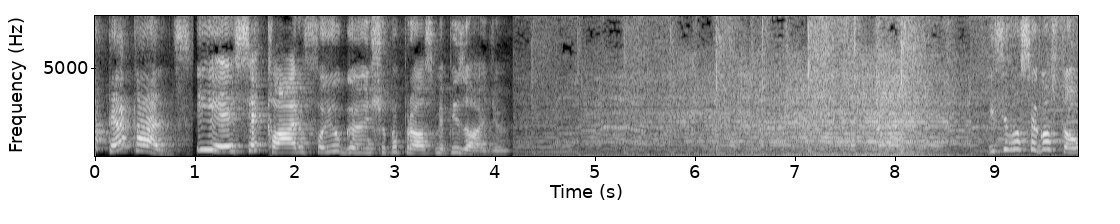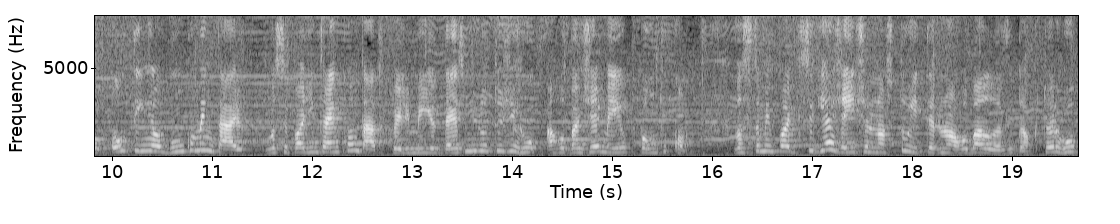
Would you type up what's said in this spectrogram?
até a Tardes. E esse, é claro, foi o gancho pro próximo episódio. se você gostou ou tem algum comentário, você pode entrar em contato pelo e-mail 10minutosderu.gmail.com. Você também pode seguir a gente no nosso Twitter no arroba lovedoctorwho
